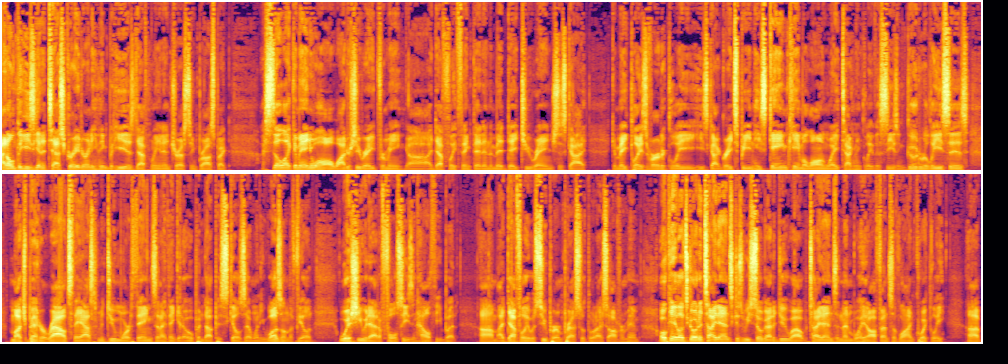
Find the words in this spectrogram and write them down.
I don't think he's going to test great or anything, but he is definitely an interesting prospect. I still like Emmanuel Hall, wide receiver eight for me. Uh, I definitely think that in the mid day two range, this guy can make plays vertically. He's got great speed, and his game came a long way technically this season. Good releases, much better routes. They asked him to do more things, and I think it opened up his skill set when he was on the field. Wish he would have had a full season healthy, but um, I definitely was super impressed with what I saw from him. Okay, let's go to tight ends because we still got to do uh, tight ends, and then we'll hit offensive line quickly. Uh,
